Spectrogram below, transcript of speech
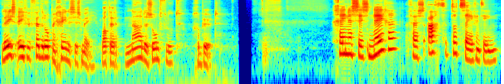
Lees even verderop in Genesis mee wat er na de zondvloed gebeurt. Genesis 9, vers 8 tot 17.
